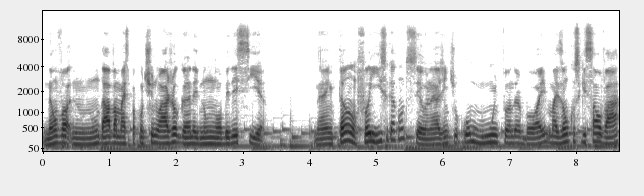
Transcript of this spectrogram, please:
não, não dava mais para continuar jogando, ele não obedecia. Né? Então foi isso que aconteceu, né? A gente jogou muito Underboy, mas não consegui salvar.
